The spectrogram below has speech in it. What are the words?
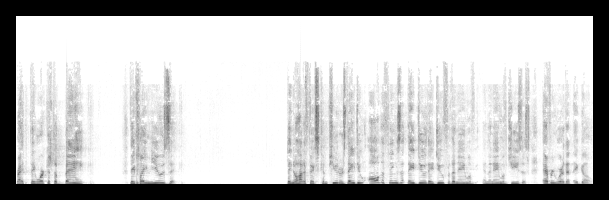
right? They work at the bank. They play music. They know how to fix computers. They do all the things that they do, they do for the name of, in the name of Jesus everywhere that they go.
